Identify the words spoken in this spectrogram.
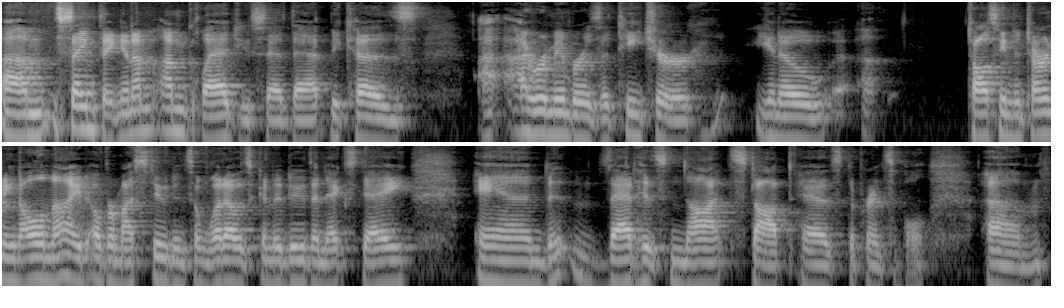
Um, same thing, and I'm I'm glad you said that because I, I remember as a teacher, you know, uh, tossing and turning all night over my students and what I was going to do the next day, and that has not stopped as the principal. Um,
